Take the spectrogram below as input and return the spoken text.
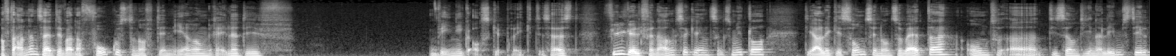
auf der anderen Seite war der Fokus dann auf die Ernährung relativ wenig ausgeprägt. Das heißt, viel Geld für Nahrungsergänzungsmittel, die alle gesund sind und so weiter und äh, dieser und jener Lebensstil.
